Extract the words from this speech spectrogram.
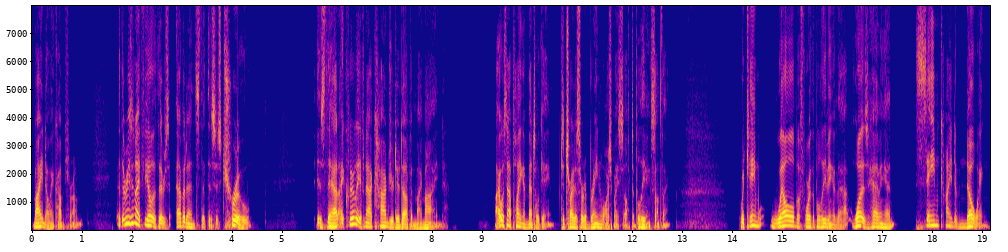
my knowing comes from. The reason I feel that there's evidence that this is true is that I clearly have not conjured it up in my mind. I was not playing a mental game to try to sort of brainwash myself to believing something. What came well before the believing of that was having a same kind of knowing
